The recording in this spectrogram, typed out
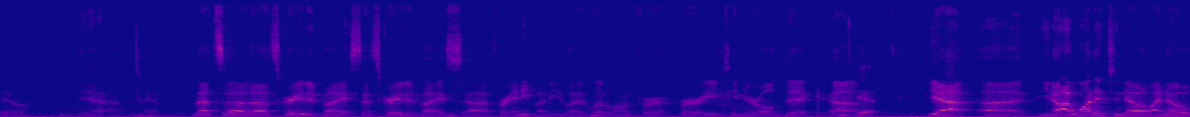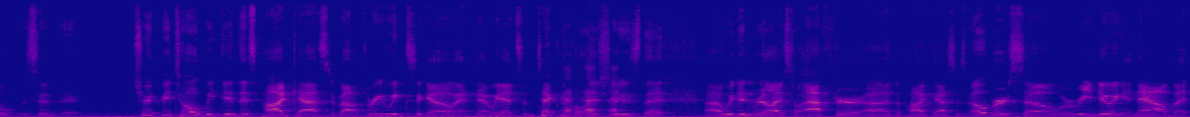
You know. Yeah. Yeah. That's uh, that's great advice. That's great advice uh, for anybody, let, let alone for for 18 year old Dick. Um, yeah. Yeah. Uh, you know, I wanted to know. I know. So, truth be told, we did this podcast about three weeks ago, and, and we had some technical issues that uh, we didn't realize till after uh, the podcast was over. So we're redoing it now. But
